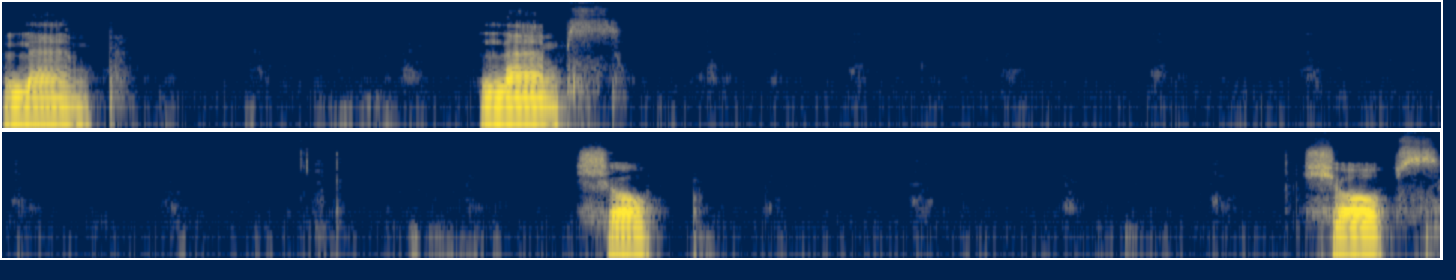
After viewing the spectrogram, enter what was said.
Lamp. Lamps. Shop. Shops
